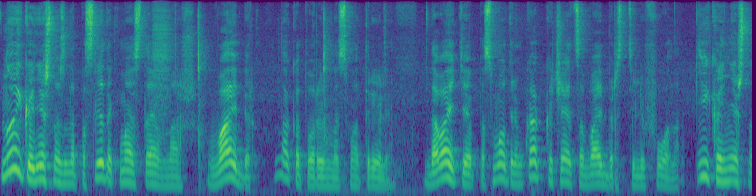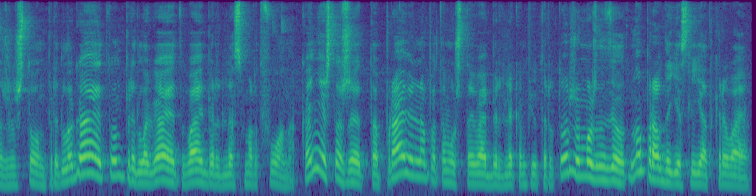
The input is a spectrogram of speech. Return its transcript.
Ну и, конечно же, напоследок мы оставим наш Viber, на который мы смотрели. Давайте посмотрим, как качается Viber с телефона. И, конечно же, что он предлагает? Он предлагает Viber для смартфона. Конечно же, это правильно, потому что Viber для компьютера тоже можно сделать. Но, правда, если я открываю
